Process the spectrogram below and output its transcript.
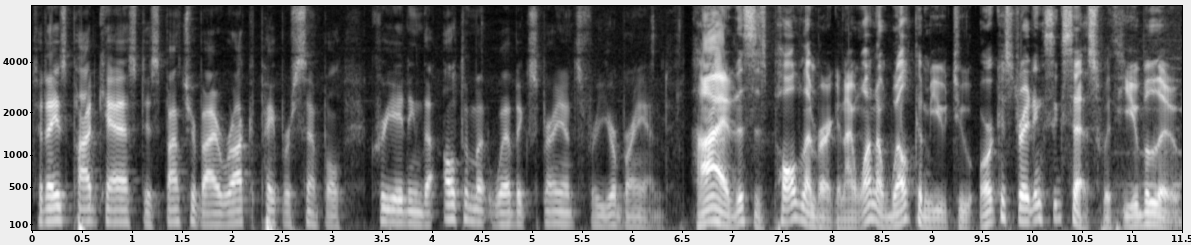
Today's podcast is sponsored by Rock Paper Simple, creating the ultimate web experience for your brand. Hi, this is Paul Lemberg, and I want to welcome you to Orchestrating Success with Hugh Ballou.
